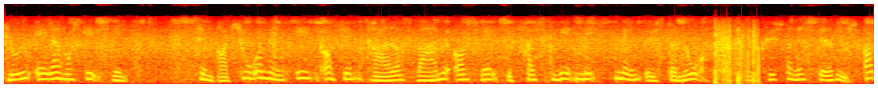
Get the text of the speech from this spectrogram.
slud eller måske sne. Temperaturer mellem 1 og 5 graders varme og svag til frisk vind mest mellem øst og nord. Ved kysterne stedvis op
